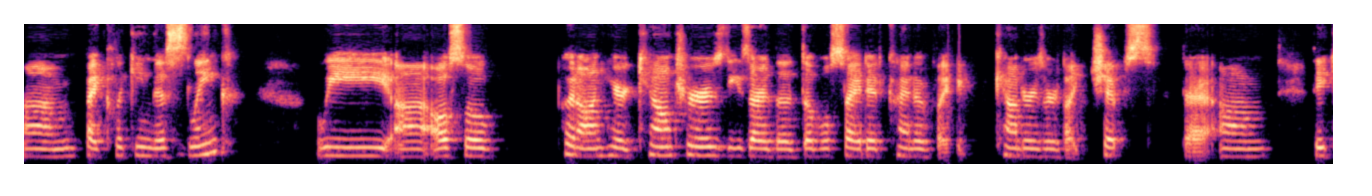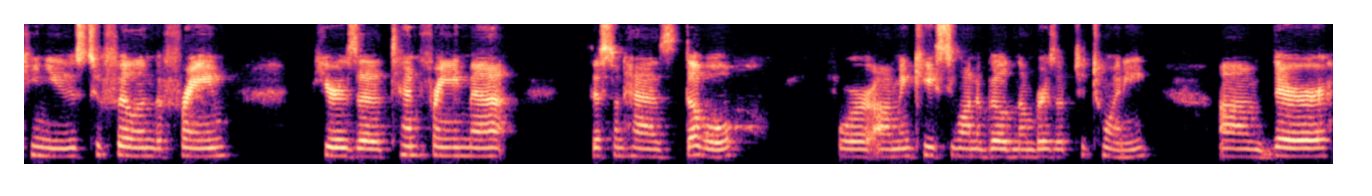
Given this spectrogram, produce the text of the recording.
um, by clicking this link. We uh, also put on here counters. These are the double-sided kind of like counters or like chips that um, they can use to fill in the frame. Here's a 10 frame mat. This one has double for um, in case you want to build numbers up to 20. Um, there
